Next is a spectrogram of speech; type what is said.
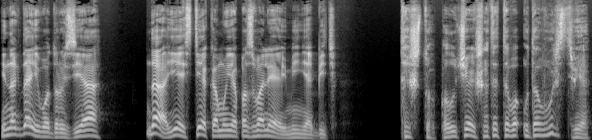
Иногда его друзья. Да, есть те, кому я позволяю меня бить. Ты что, получаешь от этого удовольствие?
